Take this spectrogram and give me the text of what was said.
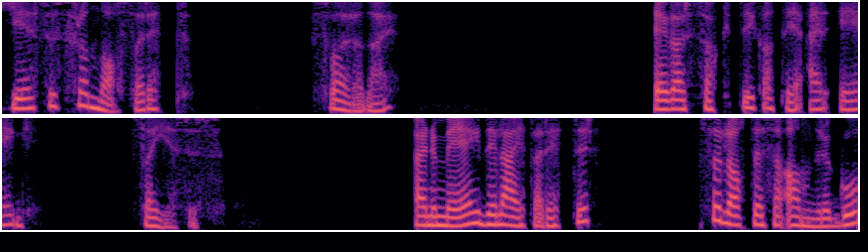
Jesus fra Nasaret, svarer de. Eg har sagt dykk at det er eg, sa Jesus. Er det meg de leitar etter, så lat disse andre gå.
